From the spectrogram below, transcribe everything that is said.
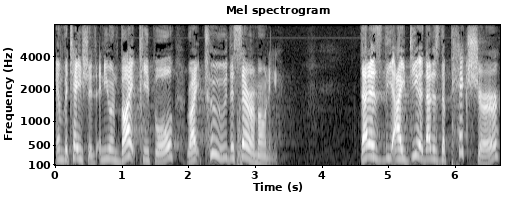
invitations and you invite people, right, to the ceremony. That is the idea, that is the picture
